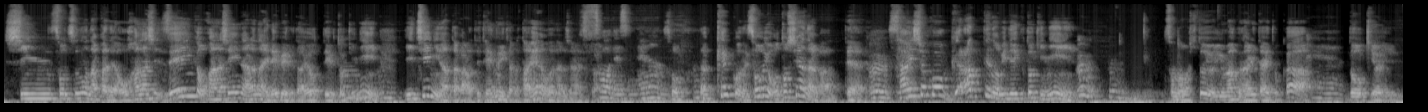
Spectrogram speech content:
新卒の中ではお話、全員がお話にならないレベルだよっていう時に、うんうん1位になったからって手抜いたら大変なことになるじゃないですか。そうですね。そう。だ結構ね、そういう落とし穴があって、うん、最初こうガーって伸びていくときにその人より上手くなりたいとか、え同期より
